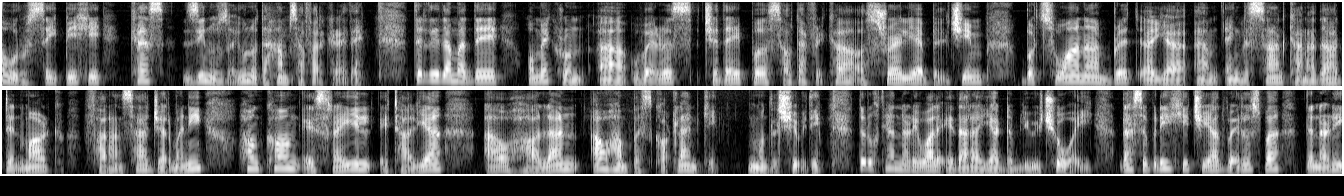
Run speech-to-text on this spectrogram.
او روسي پیښې کس زینو ځایونو ته هم سفر کړی دی تر دې دمه د اومیکرون وایرس چې د په ساوت افریقا استرالیا بلجیم بوتسوانا برت یا انګلستان کاناډا ډنمارک فرانسه، جرمني، هانګ کانګ، اسرائیل، ایتالیا او هالند او هم په سکاټلند کې موندل شوې دي د روغتیا نړیواله اداره یا دبليو ایچ او وايي دا سبريخي چې یاد وایروس به د نړۍ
